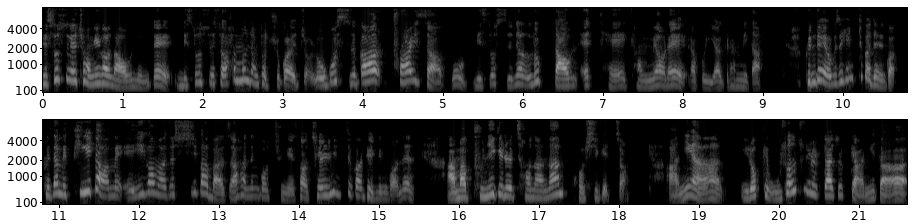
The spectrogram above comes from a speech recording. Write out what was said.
미소스의 정의가 나오는데 미소스에서 한 문장 더 추가했죠. 로고스가 prize하고 미소스는 look down at해 경멸해 라고 이야기를 합니다. 근데 여기서 힌트가 되는 것. 그 다음에 B 다음에 A가 맞아 C가 맞아 하는 것 중에서 제일 힌트가 되는 거는 아마 분위기를 전환한 벗이겠죠. 아니야. 이렇게 우선순위를 따줄 게 아니다.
